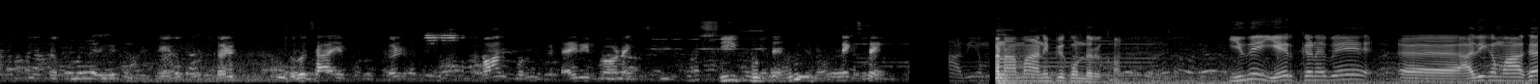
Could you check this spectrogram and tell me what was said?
அனுப்புகின்ற பொருட்கள் ஏற்றுமதி செய்த பொருட்கள் விவசாய பொருட்கள் பால் பொருட்கள் dairy products sea food textile அதிகமாக நாம அனுப்பி கொண்டிருக்கோம். இது ஏற்கனவே அதிகமாக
